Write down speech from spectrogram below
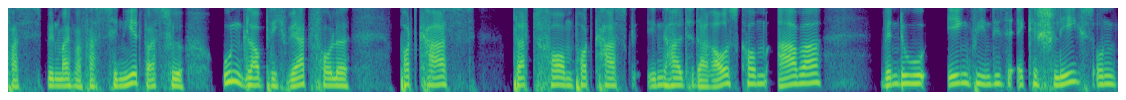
fast, bin manchmal fasziniert, was für unglaublich wertvolle Podcasts, Plattformen, Podcast-Inhalte da rauskommen. Aber wenn du irgendwie in diese Ecke schlägst und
